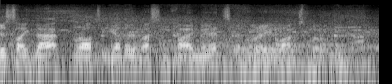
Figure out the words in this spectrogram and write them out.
just like that, we're all together in less than five minutes and ready to launch the boat.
